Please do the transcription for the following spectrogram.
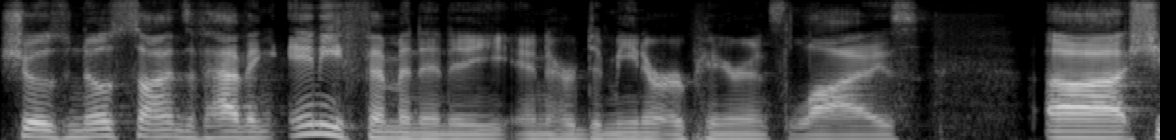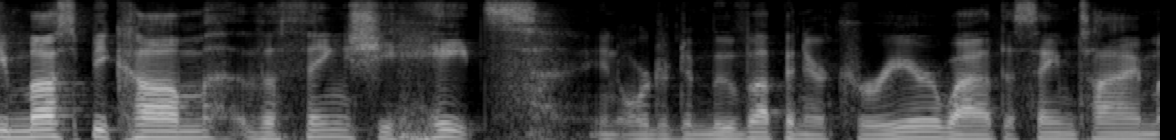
shows no signs of having any femininity in her demeanor or appearance lies. Uh, she must become the thing she hates in order to move up in her career while at the same time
